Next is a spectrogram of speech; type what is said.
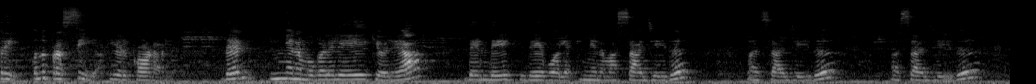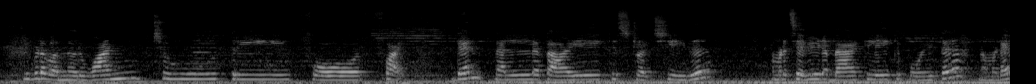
ത്രീ ഒന്ന് പ്രസ് ചെയ്യുക ഈ ഒരു കോർണറിൽ ദെൻ ഇങ്ങനെ മുകളിലേക്ക് വരിക. ദെൻ ദേ ഇതേപോലെ ഇങ്ങനെ മസാജ് ചെയ്ത് മസാജ് ചെയ്ത് മസാജ് ചെയ്ത് ഇവിടെ വന്ന് ഒരു one two three four five then നല്ല താഴേക്ക് സ്ട്രെച്ച് ചെയ്ത് നമ്മുടെ ചെവിയുടെ ബാക്കിലേക്ക് പോയിട്ട് നമ്മുടെ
